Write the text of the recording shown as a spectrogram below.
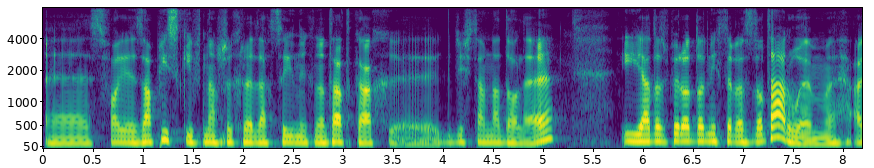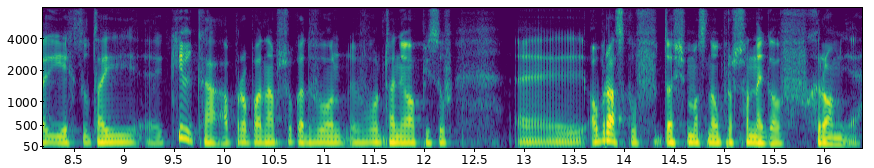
e, swoje zapiski w naszych redakcyjnych notatkach e, gdzieś tam na dole. I ja dopiero do nich teraz dotarłem, a ich tutaj e, kilka. A propos na przykład wyłą- wyłączania opisów obrazków dość mocno uproszczonego w Chromie.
